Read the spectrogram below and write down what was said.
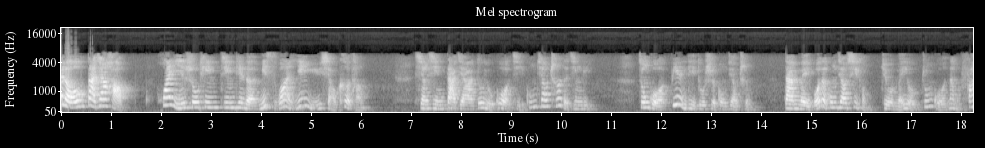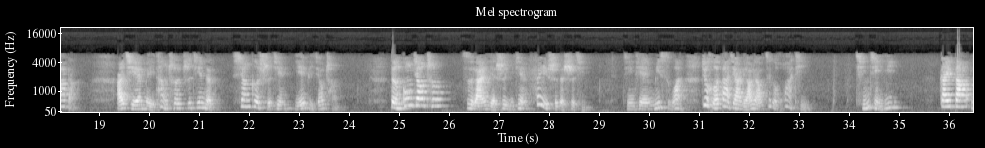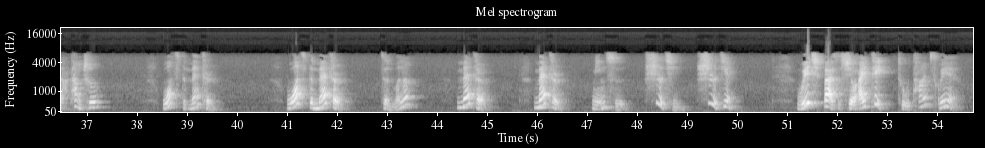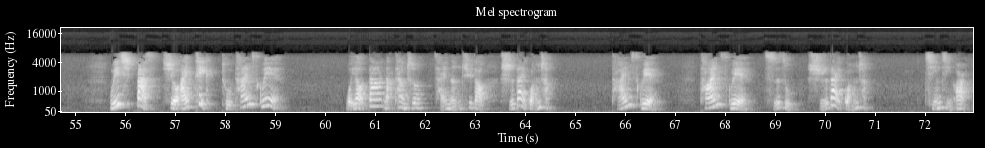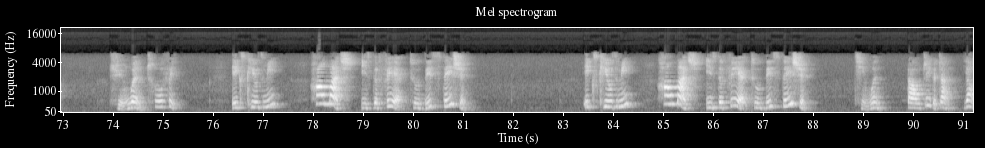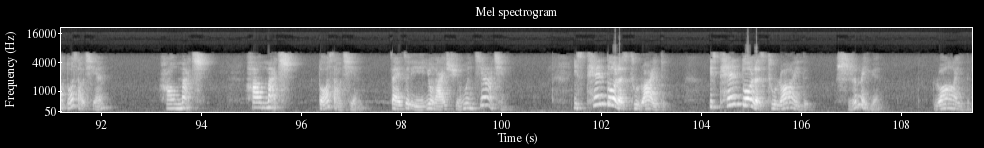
Hello，大家好，欢迎收听今天的 Miss One 英语小课堂。相信大家都有过挤公交车的经历。中国遍地都是公交车，但美国的公交系统就没有中国那么发达，而且每趟车之间的相隔时间也比较长，等公交车自然也是一件费时的事情。今天 Miss One 就和大家聊聊这个话题。情景一：该搭哪趟车？What's the matter？What's the matter？怎么了？Matter，matter，名词，事情、事件。Which bus shall I take to Times Square？Which bus shall I take to Times Square？ 我要搭哪趟车才能去到时代广场？Times Square，Times Square 词组时代广场。情景二，询问车费。Excuse me, how much is the fare to this station? Excuse me, how much is the fare to this station? 请问 到这个站要多少钱？How much? How much? 多少钱？在这里用来询问价钱。Is ten dollars to ride? Is ten dollars to ride? 十美元。Ride,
